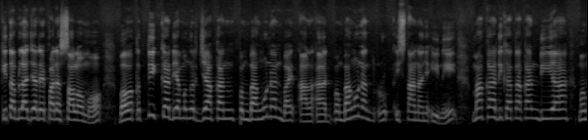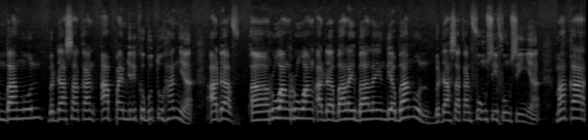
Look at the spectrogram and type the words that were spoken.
kita belajar daripada Salomo bahwa ketika dia mengerjakan pembangunan bait uh, pembangunan istananya ini, maka dikatakan dia membangun berdasarkan apa yang menjadi kebutuhannya. Ada uh, ruang-ruang, uh, ada balai-balai yang dia bangun berdasarkan fungsi-fungsinya. Maka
